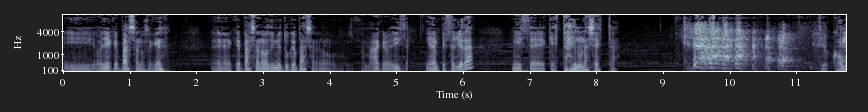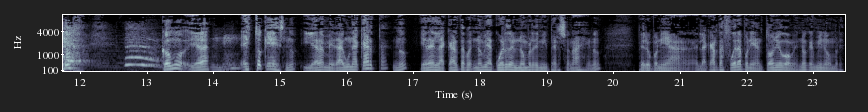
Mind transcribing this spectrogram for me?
Y, oye, ¿qué pasa? No sé qué. Eh, ¿Qué pasa, no? Dime tú qué pasa. No, pues, mamá, ¿qué me dice? Y ya empieza a llorar me dice que estás en una sexta. Tío, ¿cómo? ¿Cómo? Y ahora, ¿esto qué es, no? Y ahora me dan una carta, ¿no? Y ahora en la carta, pues, no me acuerdo el nombre de mi personaje, ¿no? Pero ponía, en la carta fuera ponía Antonio Gómez, ¿no? Que es mi nombre.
